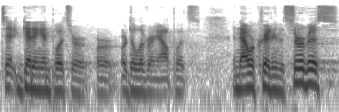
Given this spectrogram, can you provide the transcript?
getting inputs or, delivering outputs. And now we're creating the service.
